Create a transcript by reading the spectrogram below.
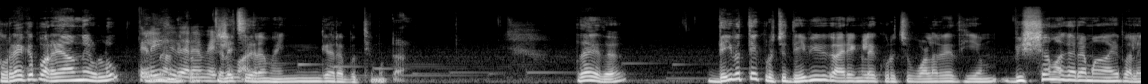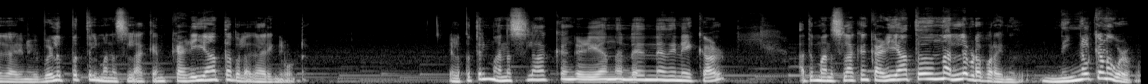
കുറെയൊക്കെ പറയാമെന്നേ ഉള്ളൂ. തെളിച്ചു തരാൻ ഭയങ്കര ബുദ്ധിമുട്ടാണ്. അതായത് ദൈവത്തെക്കുറിച്ച് ദൈവിക കാര്യങ്ങളെക്കുറിച്ച് വളരെയധികം വിഷമകരമായ പല കാര്യങ്ങൾ വെളുപ്പത്തിൽ മനസ്സിലാക്കാൻ കഴിയാത്ത പല കാര്യങ്ങളുണ്ട്. എളുപ്പത്തിൽ മനസ്സിലാക്കാൻ കഴിയാന്നതിനേക്കാൾ അത് മനസ്സിലാക്കാൻ കഴിയാത്തതെന്നല്ല ഇവിടെ പറയുന്നത്. നിങ്ങൾക്കാണ് കുഴപ്പം.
